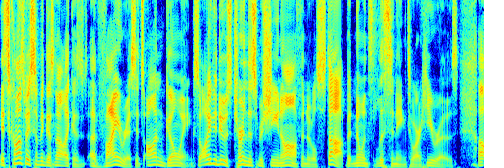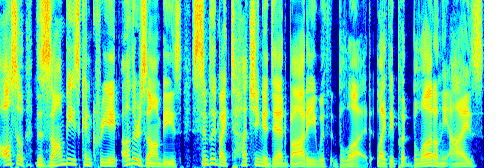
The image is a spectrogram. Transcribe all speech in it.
it's caused by something that's not like a, a virus. It's ongoing. So all you have to do is turn this machine off and it'll stop but no one's listening to our heroes. Uh, also, the zombies can create other zombies simply by touching a dead body with blood. Like they put blood on the eyes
